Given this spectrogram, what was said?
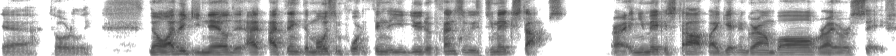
Yeah, totally. No, I think you nailed it. I, I think the most important thing that you do defensively is you make stops, right? And you make a stop by getting a ground ball, right, or a safe.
